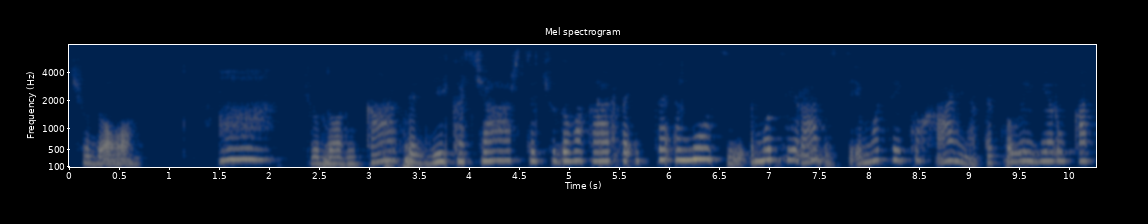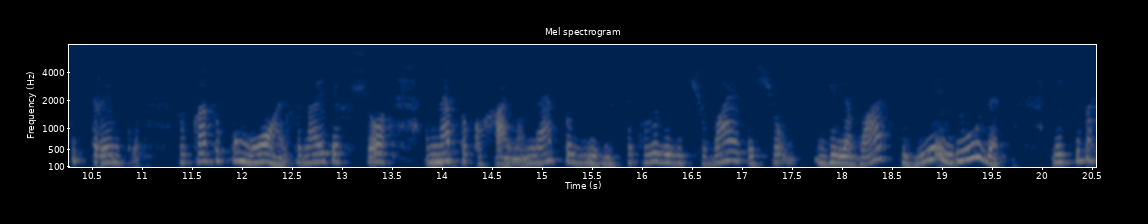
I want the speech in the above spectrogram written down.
Чудово. Чудові карти, двійка чаш, це чудова карта. І це емоції, емоції радості, емоції кохання. Це коли є рука підтримки, рука допомоги. Це навіть якщо не про кохання, не про бізнес, це коли ви відчуваєте, що біля вас є люди, які вас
